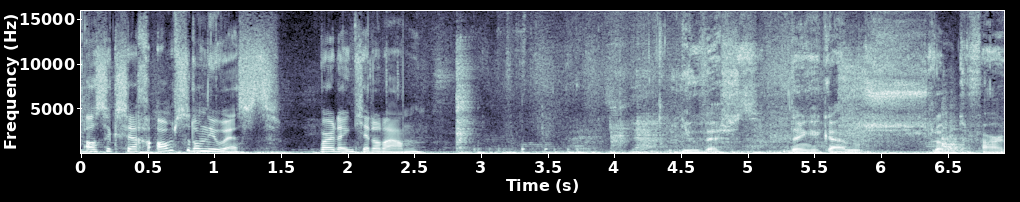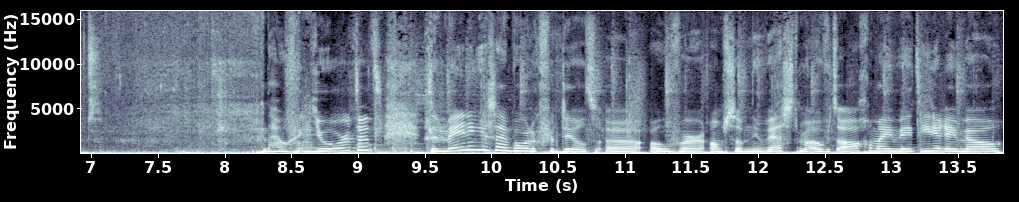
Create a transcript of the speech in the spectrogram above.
Als ik zeg Amsterdam Nieuw-West, waar denk je dan aan? Nieuw-West. Denk ik aan Slotervaart. Nou, je hoort het. De meningen zijn behoorlijk verdeeld eh, over Amsterdam Nieuw-West. Maar over het algemeen weet iedereen wel...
